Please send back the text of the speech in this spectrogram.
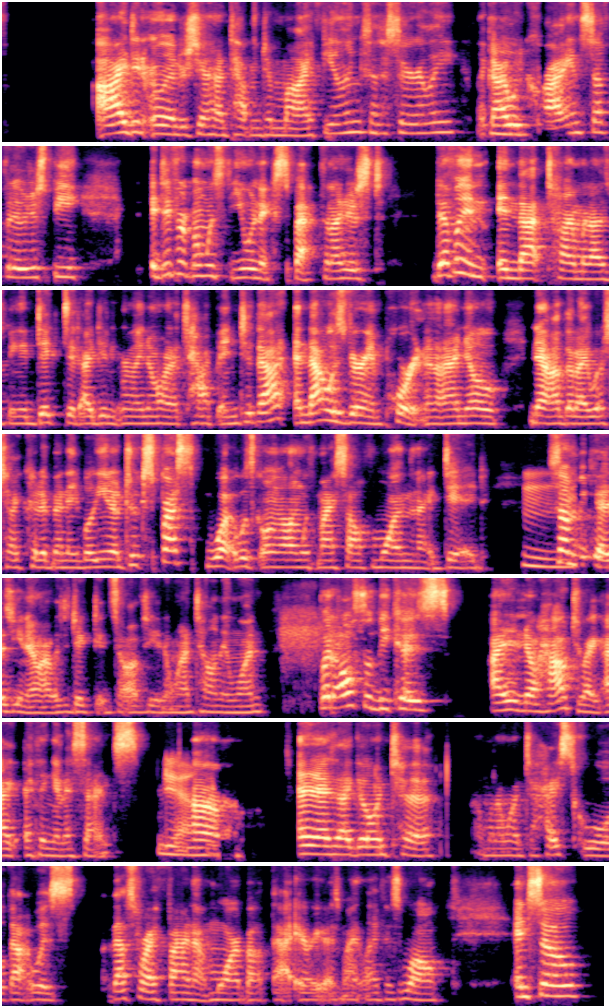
I didn't really understand how to tap into my feelings necessarily. Like mm-hmm. I would mm. cry and stuff, but it would just be at different moments that you wouldn't expect, and I just definitely in, in, that time when I was being addicted, I didn't really know how to tap into that. And that was very important. And I know now that I wish I could have been able, you know, to express what was going on with myself more than I did. Hmm. Some because, you know, I was addicted. So obviously I didn't want to tell anyone, but also because I didn't know how to, I, I think in a sense. Yeah. Um, and as I go into, when I went to high school, that was, that's where I find out more about that area of my life as well. And so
